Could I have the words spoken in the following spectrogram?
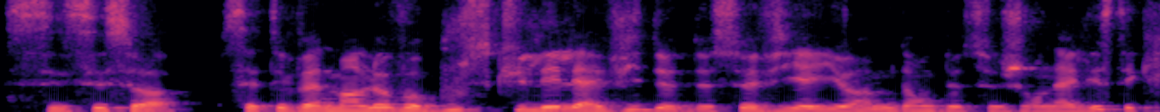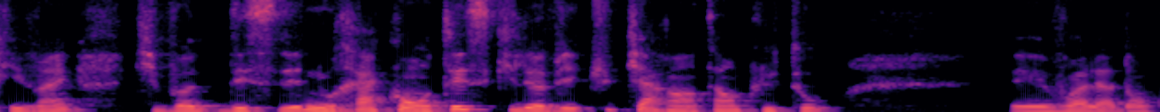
c'est ça. Cet événement-là va bousculer la vie de, de, ce vieil homme, donc de ce journaliste écrivain qui va décider de nous raconter ce qu'il a vécu 40 ans plus tôt. Et voilà, donc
